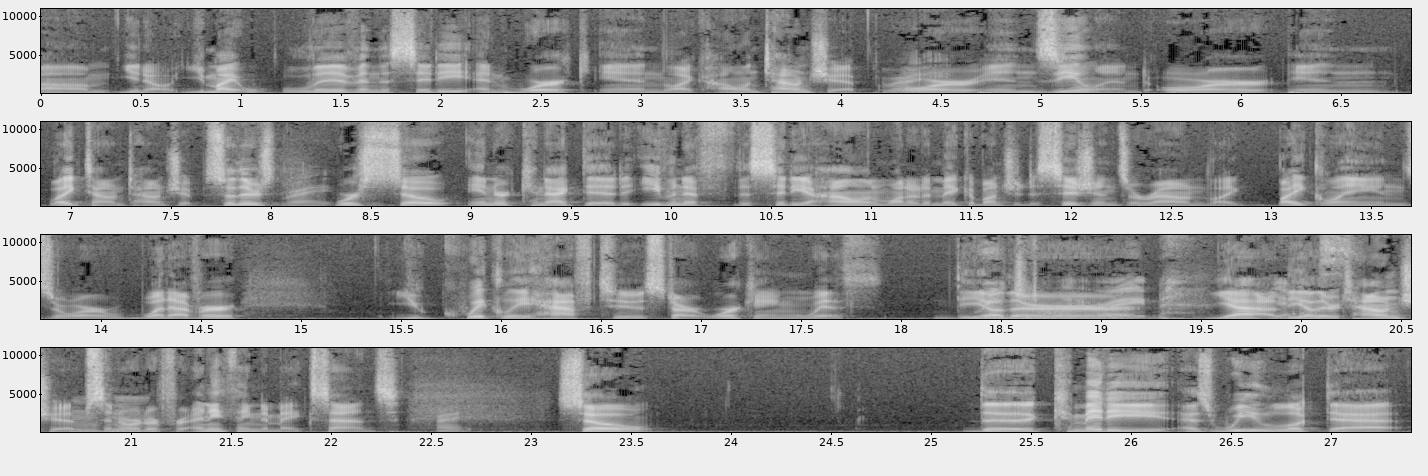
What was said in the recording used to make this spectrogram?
Um, you know, you might live in the city and work in like Holland Township Right. or in Zeeland or in Laketown Township. So there's Right. we're so interconnected. Even if the city of Holland wanted to make a bunch of decisions around like bike lanes or whatever, you quickly have to start working with the Regionally, other right? yeah the other townships in Mhm. order for anything to make sense. Right. So the committee, as we looked at,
